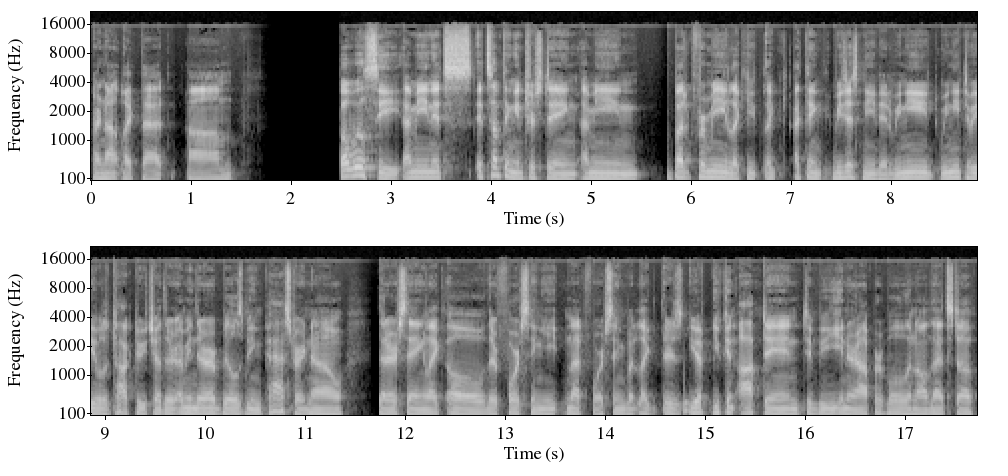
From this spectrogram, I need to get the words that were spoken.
are not like that. Um, but we'll see. I mean, it's it's something interesting. I mean, but for me, like you, like I think we just need it. We need we need to be able to talk to each other. I mean, there are bills being passed right now that are saying like, oh, they're forcing you, not forcing, but like there's you have you can opt in to be interoperable and all that stuff.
